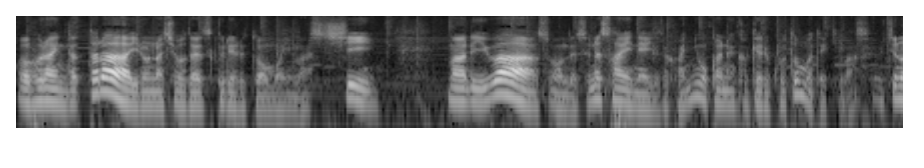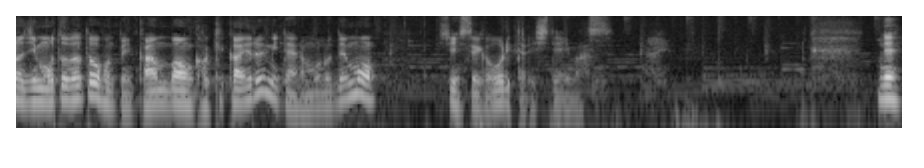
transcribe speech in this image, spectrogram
オフラインだったらいろんな商材作れると思いますし、まあるいはそうですね、サイネージとかにお金かけることもできます。うちの地元だと本当に看板を掛け替えるみたいなものでも申請が下りたりしています。で、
